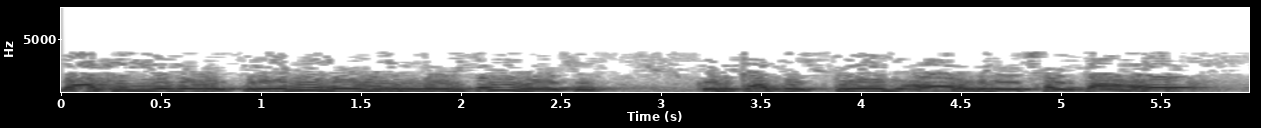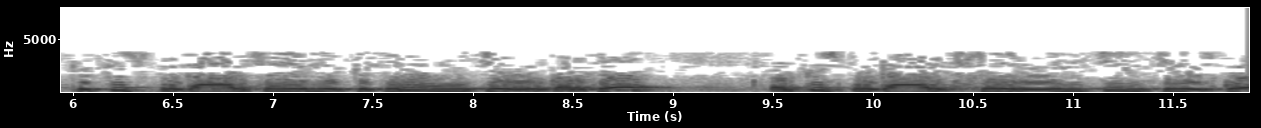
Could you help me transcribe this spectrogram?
बाकी ये जो प्रेमी लोग हैं, मोहित नहीं होते। उनका तो प्रेम और भी उछलता है कि किस प्रकार से ये कितने ऊँचे होकर के और किस प्रकार से नीची चीज़ को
